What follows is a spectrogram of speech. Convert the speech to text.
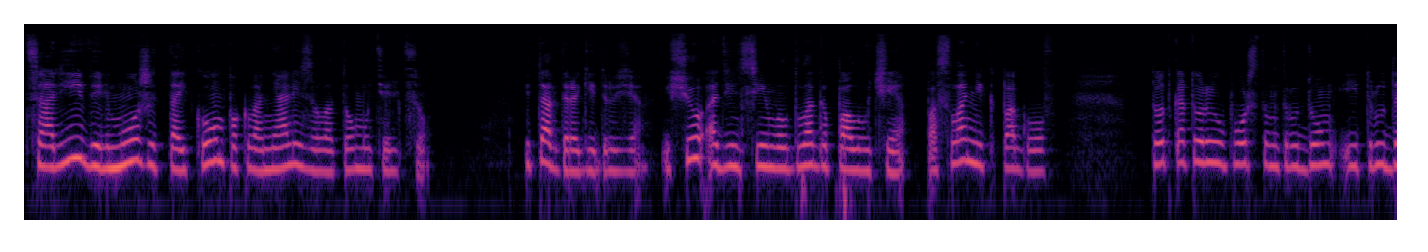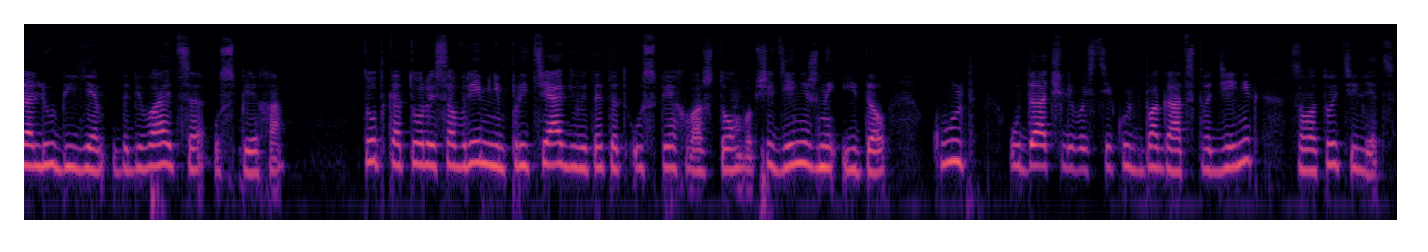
цари, вельможи тайком поклонялись золотому тельцу. Итак, дорогие друзья, еще один символ благополучия, посланник богов – тот, который упорством, трудом и трудолюбием добивается успеха. Тот, который со временем притягивает этот успех в ваш дом. Вообще денежный идол, культ удачливости, культ богатства, денег, золотой телец.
